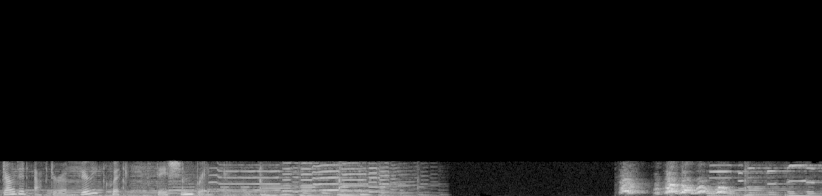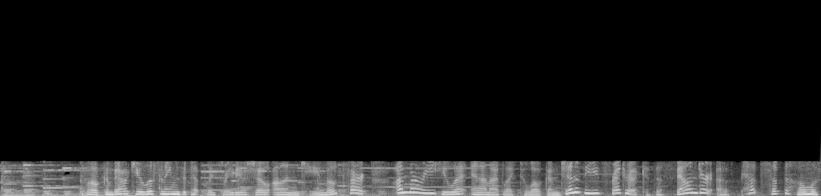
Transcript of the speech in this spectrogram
started after a very quick station break. Welcome back. You're listening to the Pet Place Radio Show on K Mozart. I'm Marie Hulett, and I'd like to welcome Genevieve Frederick, the founder of Pets of the Homeless,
